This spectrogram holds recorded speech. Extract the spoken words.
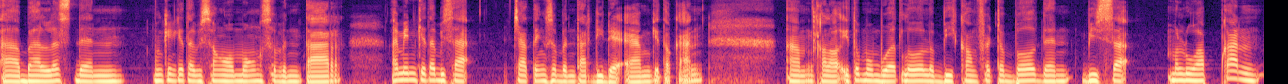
uh, bales dan mungkin kita bisa ngomong sebentar. I mean kita bisa chatting sebentar di DM gitu kan. Um, kalau itu membuat lo lebih comfortable dan bisa meluapkan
